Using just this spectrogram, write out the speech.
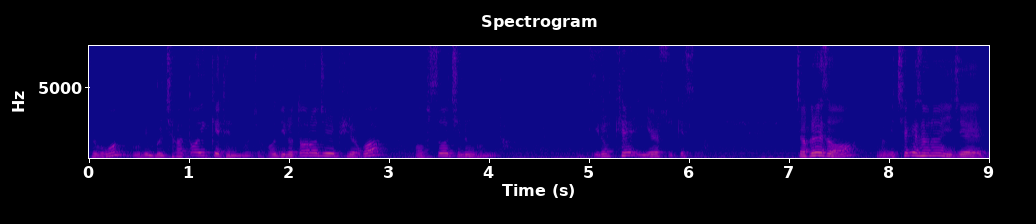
결국은 우리 물체가 떠 있게 되는 거죠. 어디로 떨어질 필요가 없어지는 겁니다. 이렇게 이해할 수 있겠어요. 자, 그래서 여기 책에서는 이제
